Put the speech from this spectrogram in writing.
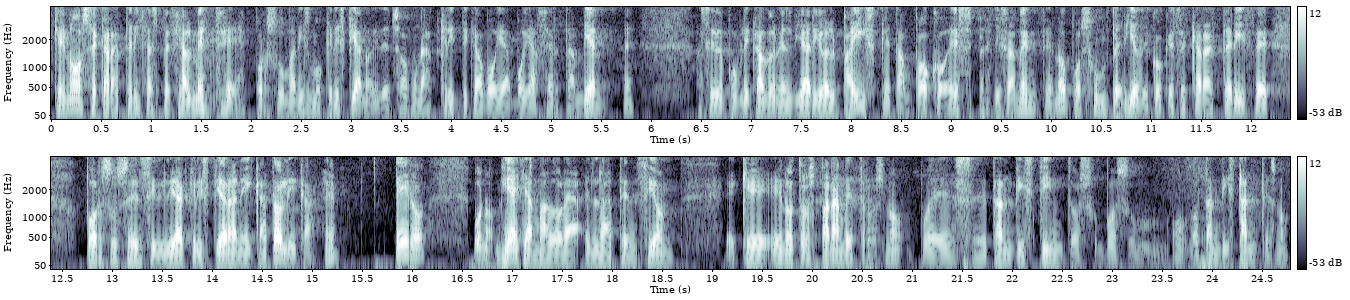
que no se caracteriza especialmente por su humanismo cristiano y de hecho alguna crítica voy a, voy a hacer también. ¿eh? Ha sido publicado en el diario El País, que tampoco es precisamente no pues un periódico que se caracterice por su sensibilidad cristiana ni católica. ¿eh? Pero, bueno, me ha llamado la, atención eh, que en otros parámetros, ¿no? Pues tan distintos, pues, o, o tan distantes, ¿no?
